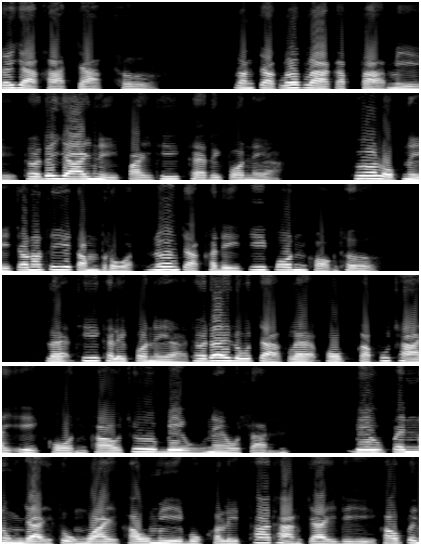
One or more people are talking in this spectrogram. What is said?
ได้อยากขาดจากเธอ หลังจากเลิกลากับสามี เธอได้ย้ายหนีไปที่แคลิฟอร์เนีย เพื่อหลบหนีเจ้าหน้าที่ตำรวจเนื่องจากคดีจี้ป้นของเธอ และที่แคลิฟอร์เนีย เธอได้รู้จักและพบกับผู้ชายอีกคน เขาชื่อบิลเนลสัน บิลเป็นหนุ่มใหญ่สูงวัย เขามีบุคลิกท่าทางใจดี เขาเป็น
